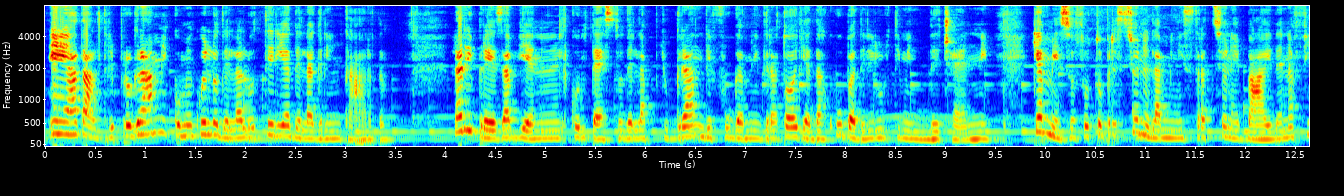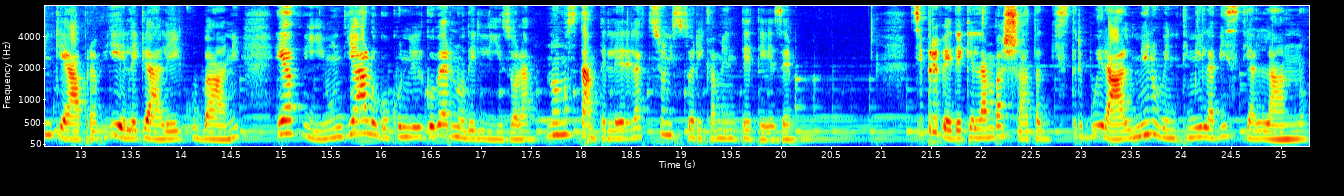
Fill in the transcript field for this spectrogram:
e ad altri programmi come quello della lotteria della Green Card. La ripresa avviene nel contesto della più grande fuga migratoria da Cuba degli ultimi decenni, che ha messo sotto pressione l'amministrazione Biden affinché apra vie legali ai cubani e avvii un dialogo con il governo dell'isola, nonostante le relazioni storicamente tese si prevede che l'ambasciata distribuirà almeno 20.000 visti all'anno,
